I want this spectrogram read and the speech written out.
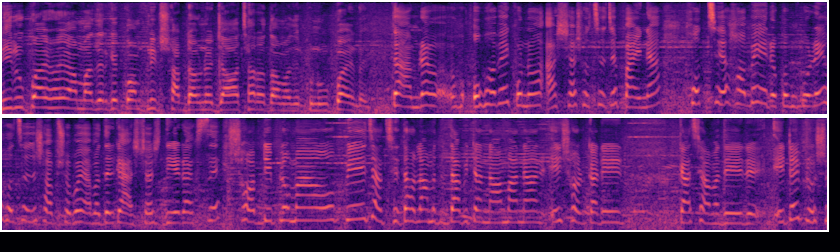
নিরুপায় হয়ে আমাদেরকে কমপ্লিট শাটডাউনে যাওয়া ছাড়া তো আমাদের কোনো উপায় নেই। তো আমরা ওভাবে কোনো আশ্বাস হচ্ছে যে পাই না। হচ্ছে হবে এরকম করে হচ্ছে যে সবসময় আমাদেরকে আশ্বাস দিয়ে রাখছে। সব ডিপ্লোমাও পেয়ে যাচ্ছে তাহলে আমাদের দাবিটা না মানার এই সরকারের কাছে আমাদের এটাই প্রশ্ন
